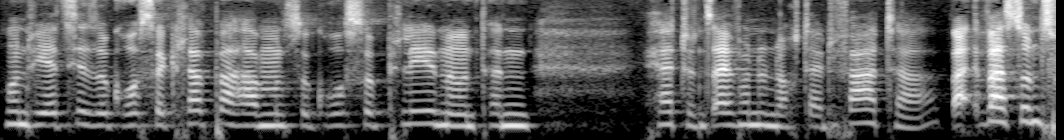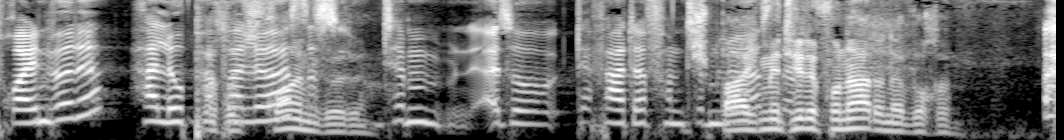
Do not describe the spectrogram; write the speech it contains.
und wir jetzt hier so große Klappe haben und so große Pläne und dann hört uns einfach nur noch dein Vater. Wa- Was uns freuen würde? Hallo, Was Papa uns Lörs, freuen würde. Tim, also der Vater von Tim Spare ich mir ein. Telefonat in der Woche.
